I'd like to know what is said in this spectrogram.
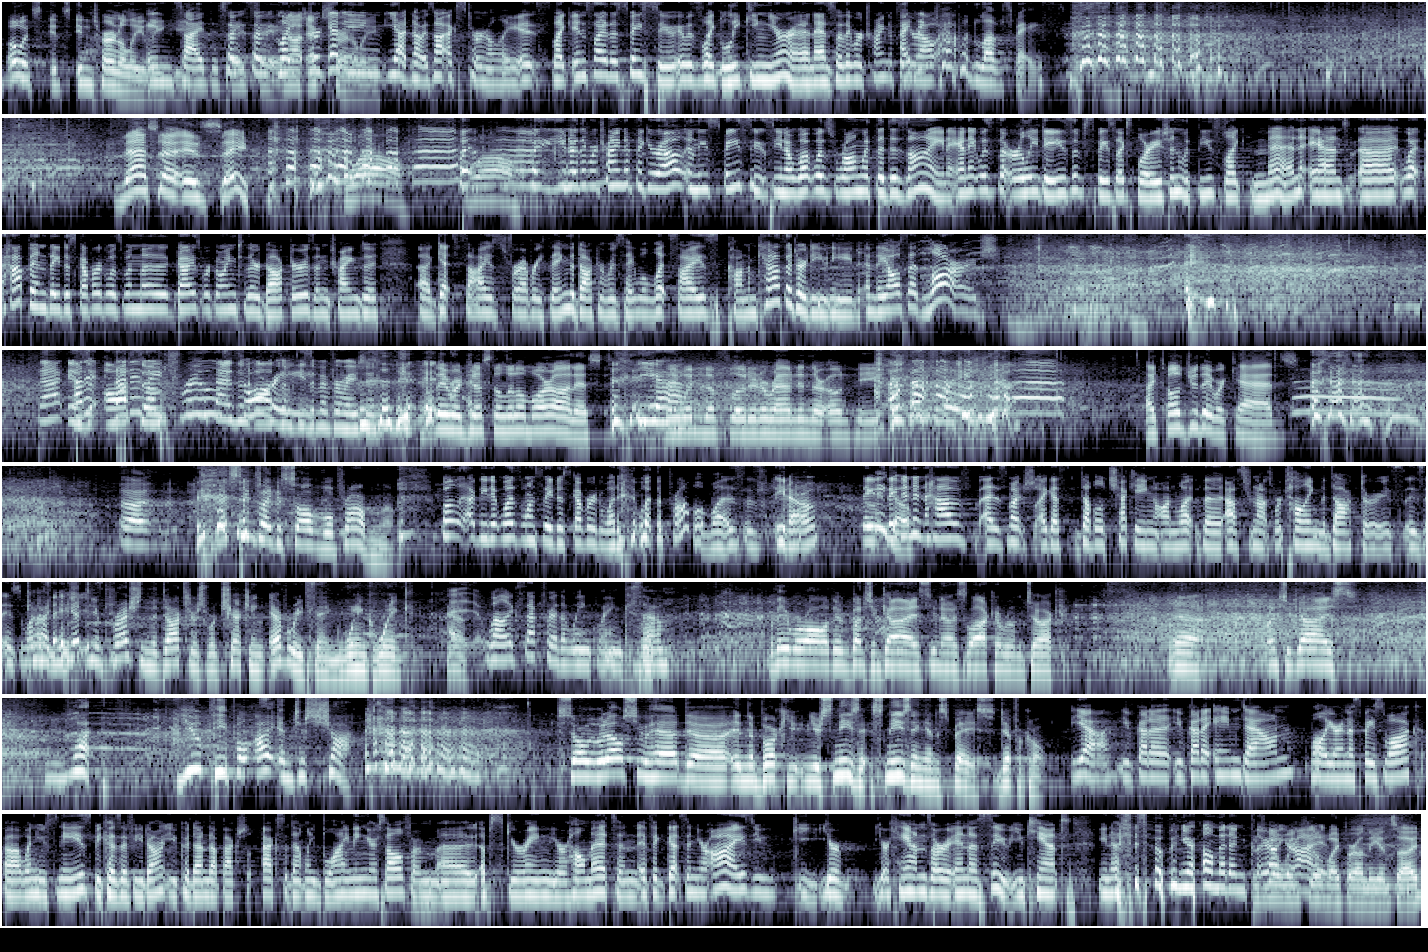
Cavity. Oh, it's it's internally leaky. inside the So, so like Not you're externally. getting, yeah, no, it's not externally. It's like inside the spacesuit, it was like leaking urine, and so they were trying to I figure think out. Trump how- would love space. NASA is safe. Wow. but, Wow. but you know, they were trying to figure out in these spacesuits, you know, what was wrong with the design, and it was the early days of space exploration with these like men. And uh, what happened, they discovered, was when the guys were going to their doctors and trying to uh, get sized for everything, the doctor would say, "Well, what size condom catheter do you need?" And they all said large. That is That is- awesome. that is a true That is an story. awesome piece of information. If they were just a little more honest, Yeah. they wouldn't have floated around in their own pee. I told you they were cads. Uh, that seems like a solvable problem, though. Well, I mean, it was once they discovered what what the problem was. Is you know. They, they go. didn't have as much, I guess, double checking on what the astronauts were telling the doctors is, is one God, of the you issues. get the impression the doctors were checking everything. Wink, wink. Uh, well, except for the wink wink. So They were all there were a bunch of guys. You know, it's locker room talk. Yeah, bunch of guys. What? You people? I am just shocked. so, what else you had uh, in the book? You, you're sneezing, sneezing in space. Difficult. yeah, you've got to you've got to aim down while you're in a spacewalk uh, when you sneeze, because if you don't, you could end up actually accidentally blinding yourself from uh, obscuring your helmet, and if it gets in your eyes, you your your hands are in a suit. You can't, you know, just open your helmet and There's clear no out your windshield eyes. wiper on the inside.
